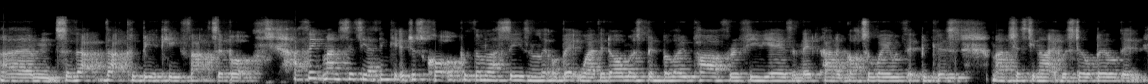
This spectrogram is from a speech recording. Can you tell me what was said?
Um, so that that could be a key factor. But I think Man City, I think it had just caught up with them last season a little bit where they'd almost been below par for a few years and they'd kind of got away with it because Manchester United were still building.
